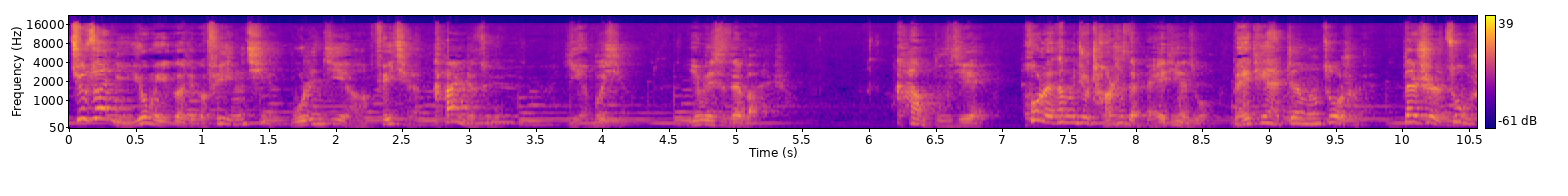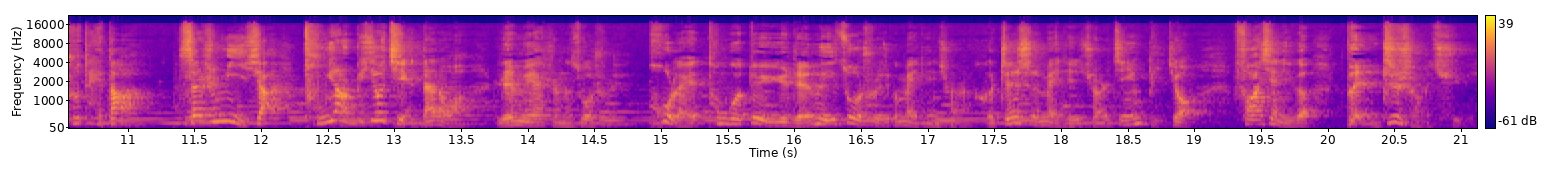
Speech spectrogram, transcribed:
就算你用一个这个飞行器、无人机啊飞起来看着做，也不行，因为是在晚上，看不见。后来他们就尝试在白天做，白天还真能做出来，但是做不出太大。三十米以下，图样比较简单的话，人为还是能做出来。后来通过对于人为做出的这个麦田圈和真实的麦田圈进行比较，发现了一个本质上的区别。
